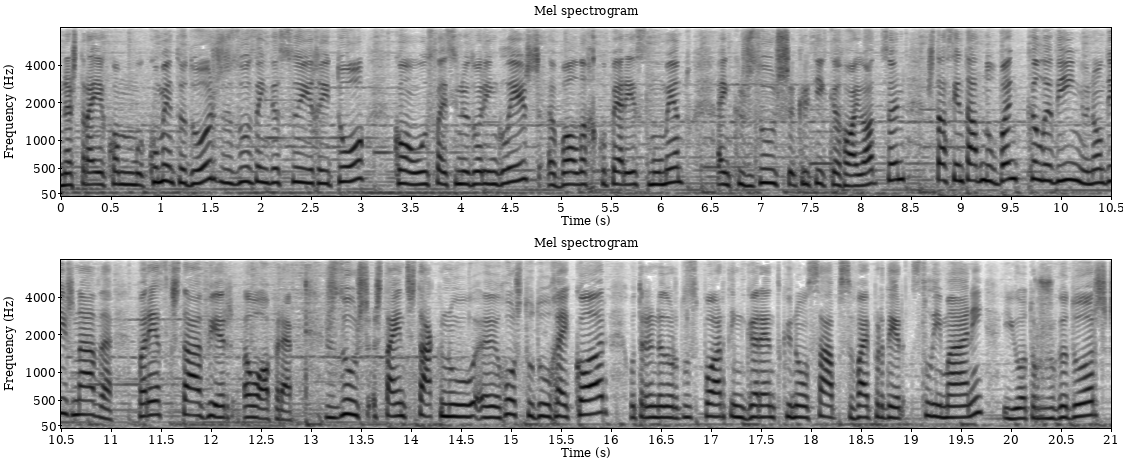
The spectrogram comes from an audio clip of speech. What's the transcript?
Na estreia como comentador, Jesus ainda se irritou com o selecionador inglês. A bola recupera esse momento em que Jesus critica Roy Hodgson. Está sentado no banco caladinho, não diz nada. Parece que está a ver a ópera. Jesus está em destaque no uh, rosto do Record. O treinador do Sporting garante que não sabe se vai perder Slimani e outros jogadores.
